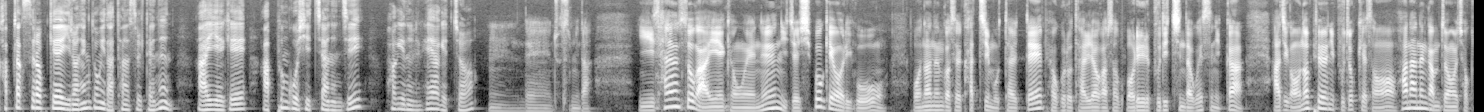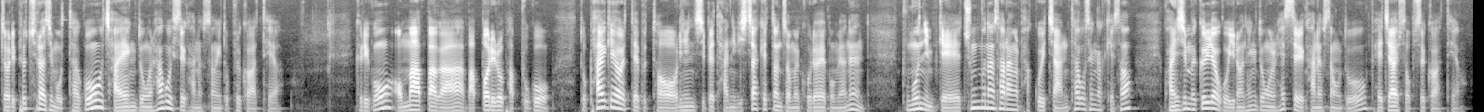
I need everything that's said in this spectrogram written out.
갑작스럽게 이런 행동이 나타났을 때는 아이에게 아픈 곳이 있지 않은지 확인을 해야겠죠. 음, 네, 좋습니다. 이 사연 속 아이의 경우에는 이제 15개월이고 원하는 것을 갖지 못할 때 벽으로 달려가서 머리를 부딪힌다고 했으니까 아직 언어 표현이 부족해서 화나는 감정을 적절히 표출하지 못하고 자해 행동을 하고 있을 가능성이 높을 것 같아요. 그리고 엄마 아빠가 맞벌이로 바쁘고 또 8개월 때부터 어린이집에 다니기 시작했던 점을 고려해 보면은 부모님께 충분한 사랑을 받고 있지 않다고 생각해서 관심을 끌려고 이런 행동을 했을 가능성도 배제할 수 없을 것 같아요.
